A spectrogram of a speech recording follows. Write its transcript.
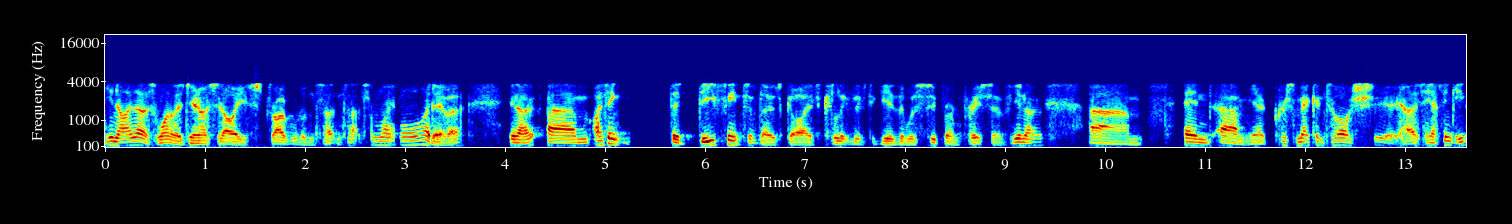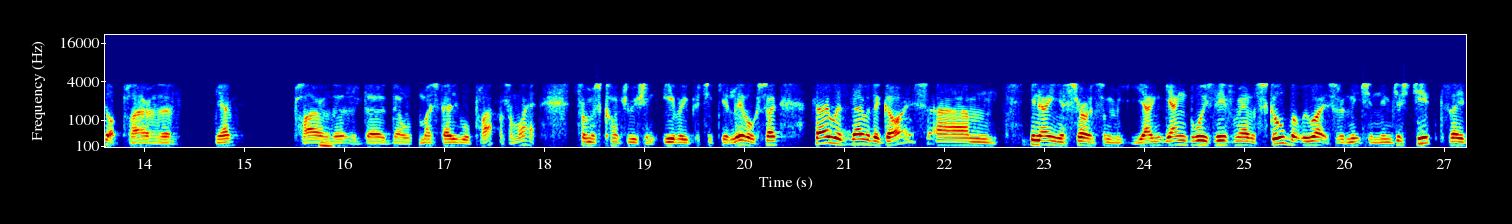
you know, I noticed one of the journalists said, "Oh, he struggled and such and such." I'm like, well, whatever. You know, um, I think the defense of those guys collectively together was super impressive. You know, um, and um, you know, Chris McIntosh, I think he got player of the, you know, player of the, the, the most valuable player or something like that, from his contribution every particular level. So they were they were the guys. Um, you know, you throw some young young boys there from out of school, but we won't sort of mention them just yet. They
